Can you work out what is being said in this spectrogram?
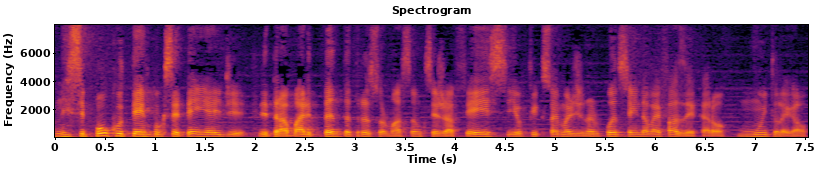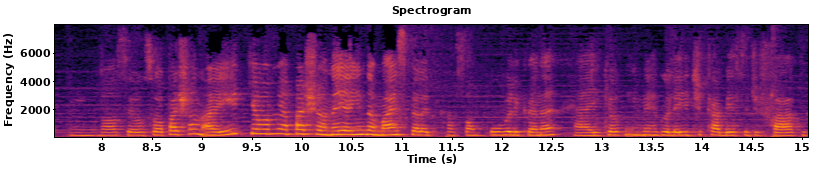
nesse pouco tempo que você tem aí de, de trabalho, tanta transformação que você já fez e eu fico só imaginando quanto você ainda vai fazer, Carol. Muito legal. Nossa, eu sou apaixonada. Aí que eu me apaixonei ainda mais pela educação pública, né? Aí que eu mergulhei de cabeça de fato.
